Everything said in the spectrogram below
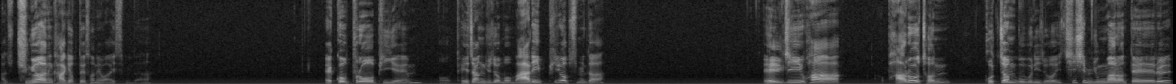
아주 중요한 가격대선에 와 있습니다. 에코프로 BM 어, 대장주죠. 뭐 말이 필요 없습니다. LG 화학 바로 전 고점 부분이죠. 76만 원대를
